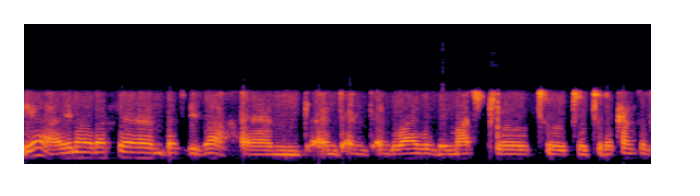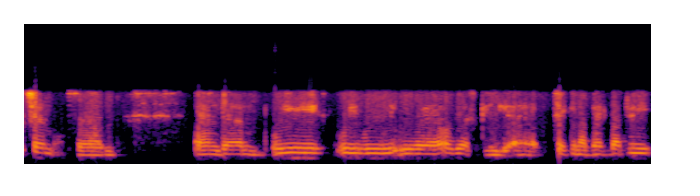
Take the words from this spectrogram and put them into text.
Yeah, you know that's um, that's bizarre, um, and and and why would they march to to to, to the council chambers? Um, and um, we, we we we were obviously uh, taken aback, but we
